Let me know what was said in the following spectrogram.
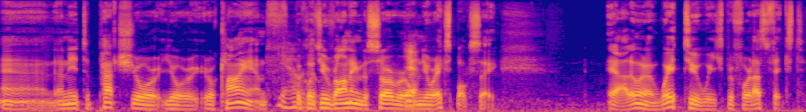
and I need to patch your your your client yeah, because you're running the server yeah. on your Xbox, say. Yeah, I don't want to wait two weeks before that's fixed.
